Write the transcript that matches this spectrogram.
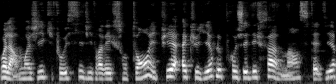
voilà, moi je dis qu'il faut aussi vivre avec son temps et puis accueillir le projet des femmes, hein, c'est-à-dire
